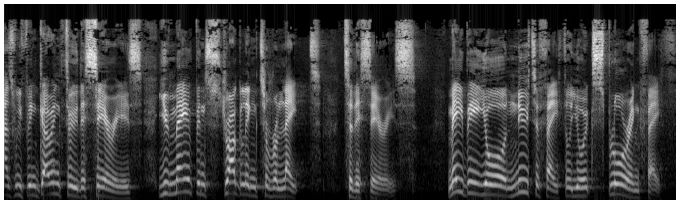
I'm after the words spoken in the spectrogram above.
as we've been going through this series, you may have been struggling to relate to this series. Maybe you're new to faith or you're exploring faith.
